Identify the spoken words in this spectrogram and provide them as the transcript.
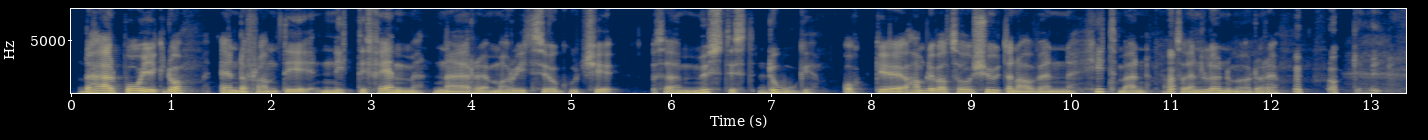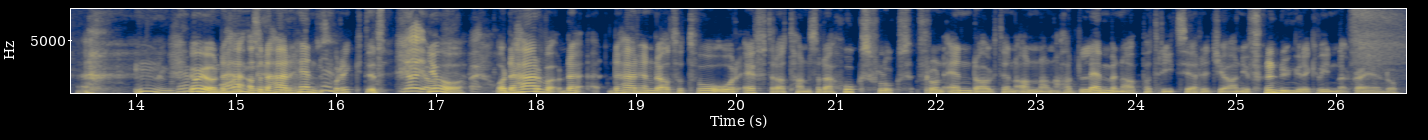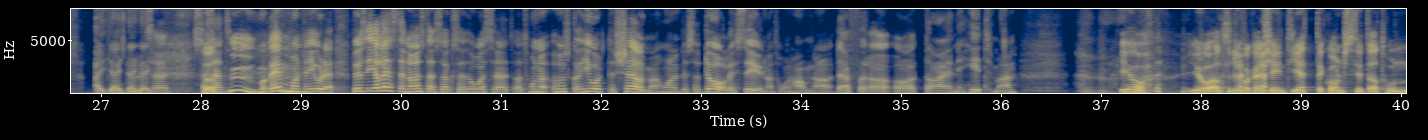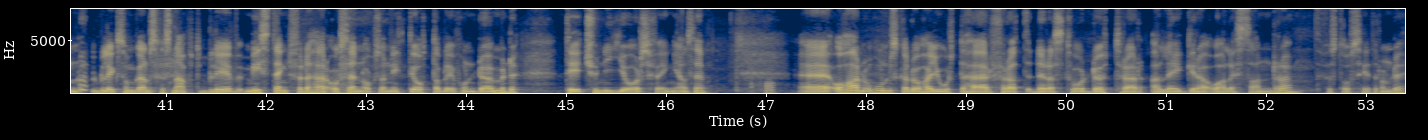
det här pågick då ända fram till 95 när Maurizio Gucci så här mystiskt dog. Och eh, han blev alltså skjuten av en hitman, alltså en lönnmördare. Okej. Mm, vem Jo, jo, det här, alltså det här hände på riktigt. Ja, ja. ja. Och det här, var, det, det här hände alltså två år efter att han sådär hux flux från en dag till en annan hade lämnat Patricia Reggiani för en yngre kvinna kan jag då. Aj, aj, aj, aj. Så så att- att, hmm, vem månne gjorde Plus jag läste någonstans också att hon, att, att hon, hon ska ha gjort det själv men hon hade så dålig syn att hon hamnade därför att, att ta en hitman. Jo, jo, alltså det var kanske inte jättekonstigt att hon liksom ganska snabbt blev misstänkt för det här och sen också 98 blev hon dömd till 29 års fängelse. Eh, och han, hon ska då ha gjort det här för att deras två döttrar Allegra och Alessandra, förstås heter de det,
